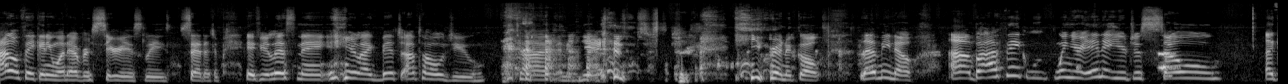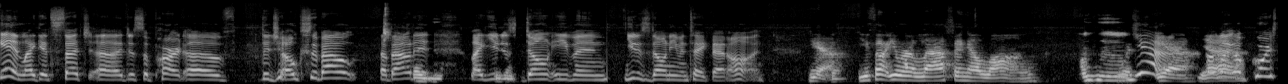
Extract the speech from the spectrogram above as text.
I don't think anyone ever seriously said it. to me. If you're listening, you're like, bitch, I told you time and again, you're in a cult. Let me know. Uh, but I think when you're in it, you're just so again, like it's such uh, just a part of the jokes about about it. Like you just don't even you just don't even take that on. Yeah. You thought you were laughing along. Mhm. with- Yeah. Yeah. I'm like, Yeah. of course,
